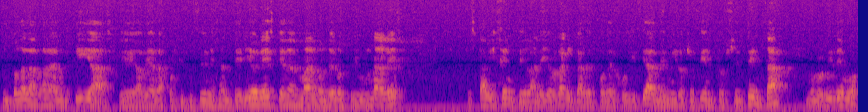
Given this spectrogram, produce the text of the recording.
con todas las garantías que había en las constituciones anteriores, queda en manos de los tribunales. Está vigente la ley orgánica del Poder Judicial de 1870, no lo olvidemos,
